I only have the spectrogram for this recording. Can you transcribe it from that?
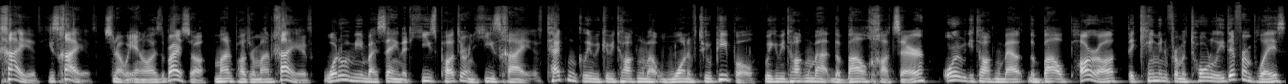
Chayiv. He's Chayiv. So now we analyze the Brisa. Man Potter, Man Chayiv. What do we mean by saying that he's Potter and he's Chayiv? Technically, we could be talking about one of two people. We could be talking about the Baal Chatzar, or we could talking about the Baal Para that came in from a totally different place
